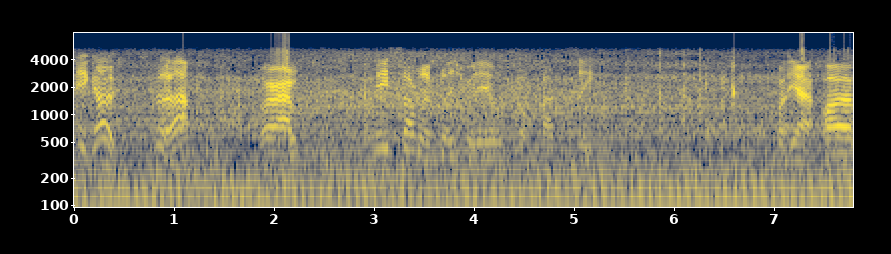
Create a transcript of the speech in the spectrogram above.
There you go. Look at that. Out. Here's some of the Pleasure Hills, not fancy. But yeah, um,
